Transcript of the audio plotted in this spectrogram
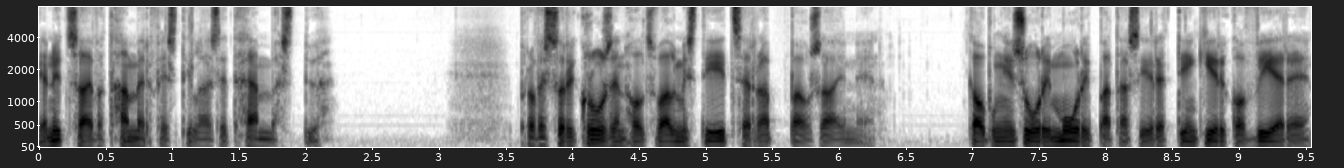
Ja nyt saivat hammerfestilaiset hämmästyä. Professori Krusenholz valmisti itse rappausaineen. Kaupungin suurin muuripata siirrettiin kirkon viereen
